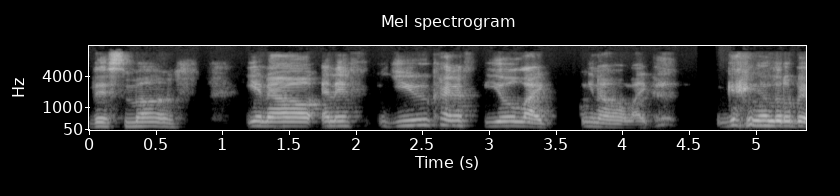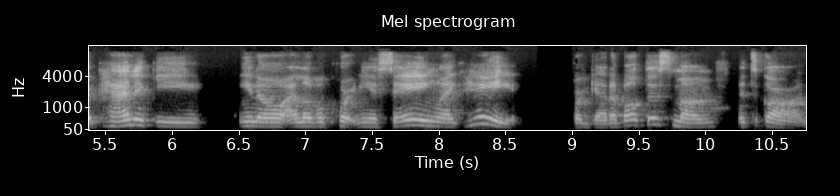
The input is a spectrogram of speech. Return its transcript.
this month, you know? And if you kind of feel like, you know, like getting a little bit panicky, you know, I love what Courtnaye is saying, like, hey, forget about this month. It's gone.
